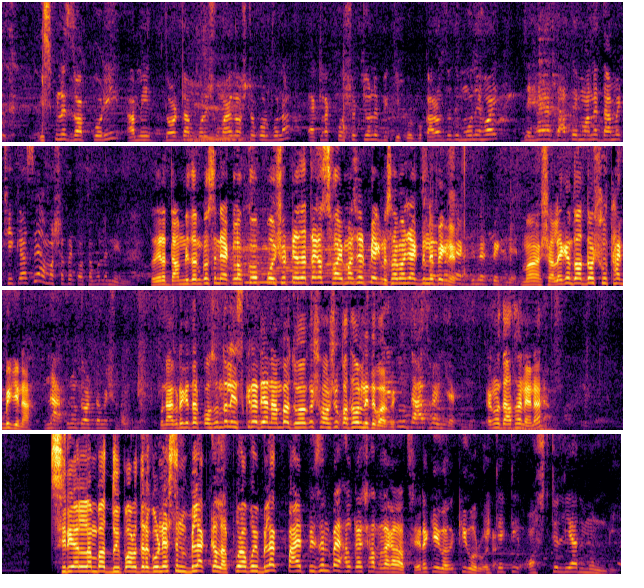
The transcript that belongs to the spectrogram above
স্কুলে জব করি আমি দরদাম করে সময় নষ্ট করব না এক লাখ পঁয়ষট্টি হলে বিক্রি করব। কারণ যদি মনে হয় যে হ্যাঁ দাঁতে মানে দামে ঠিক আছে আমার সাথে কথা বলে নিন। এর দাম নির্ধারণ করছেন এক লক্ষ পঁয়ষট্টি হাজার টাকা ছয় মাসের প্রেগনেন্ট ছয় মাসে একদিনের প্রেগনেন্ট একদিনের প্রেগনেন্ট মাশাআল্লাহ এখানে দর দর সুদ থাকবে কিনা? না কোনো দরদামের সুযোগ নেই কোনো আগ্রহী তার পছন্দ হলে স্ক্রিনে দেওয়া নাম্বার যোগাযোগ করে সরাসরি কথা বলে নিতে পারবে। দাঁত হয়নি এখনও। এখনও দাঁত হয় নাই না। সিরিয়াল নাম্বার দুই পর্বতের গড়ে আসছেন ব্ল্যাক কালার পুরোপুরি ব্ল্যাক পায়ের পিছন পায়ে হালকা সাদা দেখা যাচ্ছে। এটা কি কি করব এটা? একটি অস্ট্রেলিয়ান মুন্ডি।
